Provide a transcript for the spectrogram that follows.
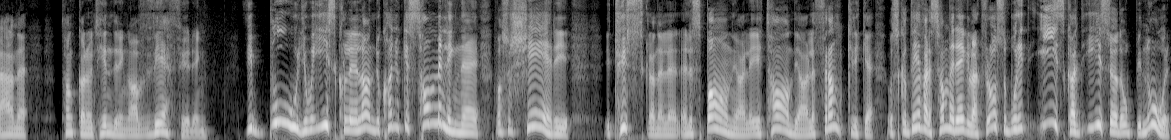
det her tankene rundt hindring av vedfyring. Vi bor jo i iskalde land! Du kan jo ikke sammenligne hva som skjer i i Tyskland eller, eller, Spania eller Italia eller Frankrike, og skal det være samme regelverk for oss som bor i et iskaldt isøde oppe i nord?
